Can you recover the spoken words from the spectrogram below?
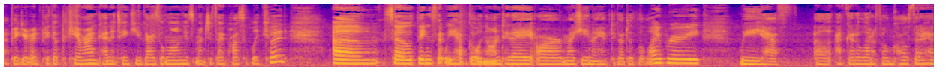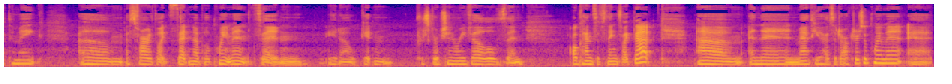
I figured I'd pick up the camera and kind of take you guys along as much as I possibly could. Um, so things that we have going on today are Mikey and I have to go to the library. We have, uh, I've got a lot of phone calls that I have to make um, as far as like setting up appointments and you know getting prescription refills and all kinds of things like that. Um, and then Matthew has a doctor's appointment at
